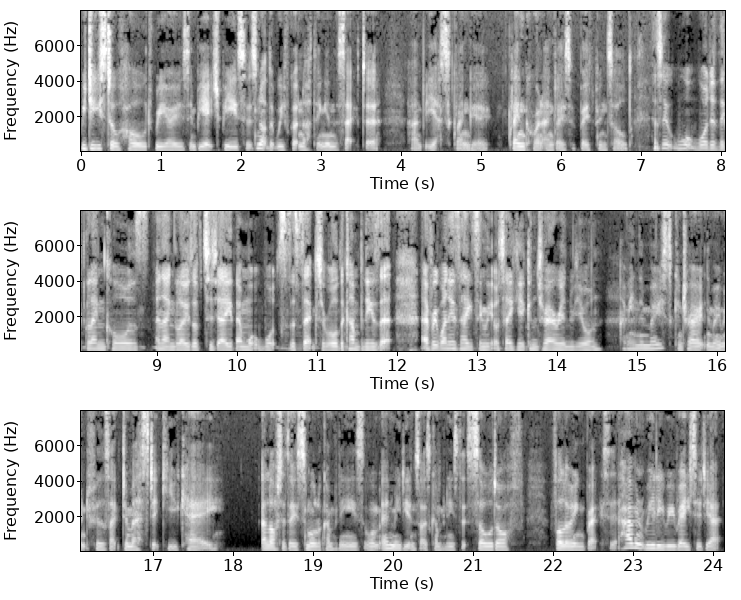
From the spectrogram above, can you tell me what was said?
We do still hold Rios and BHPs, so it's not that we've got nothing in the sector. Um, but yes, Glencore, Glencore and Anglos have both been sold. And so, what, what are the Glencores and Anglos of today then? What, what's the sector or the companies that everyone is hating that you're taking a contrarian view on? I mean, the most contrarian at the moment feels like domestic UK. A lot of those smaller companies or, and medium sized companies that sold off following Brexit haven't really re rated yet.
